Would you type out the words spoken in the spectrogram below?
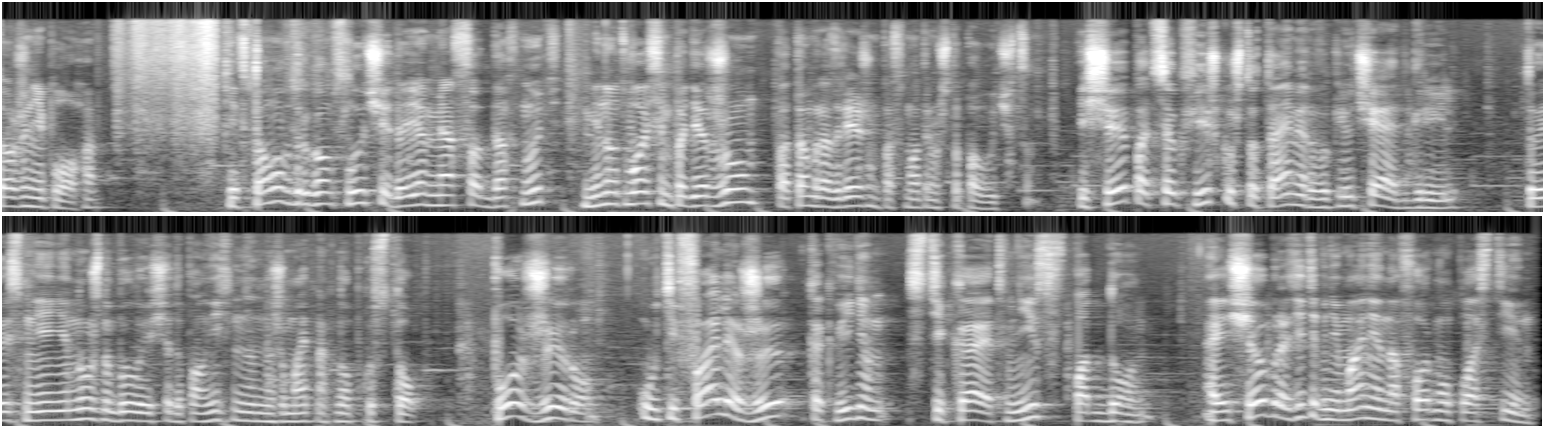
Тоже неплохо. И в том и в другом случае даем мясо отдохнуть. Минут 8 подержу, потом разрежем, посмотрим, что получится. Еще я подсек фишку, что таймер выключает гриль. То есть мне не нужно было еще дополнительно нажимать на кнопку стоп. По жиру. У Тефаля жир, как видим, стекает вниз в поддон. А еще обратите внимание на форму пластин.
